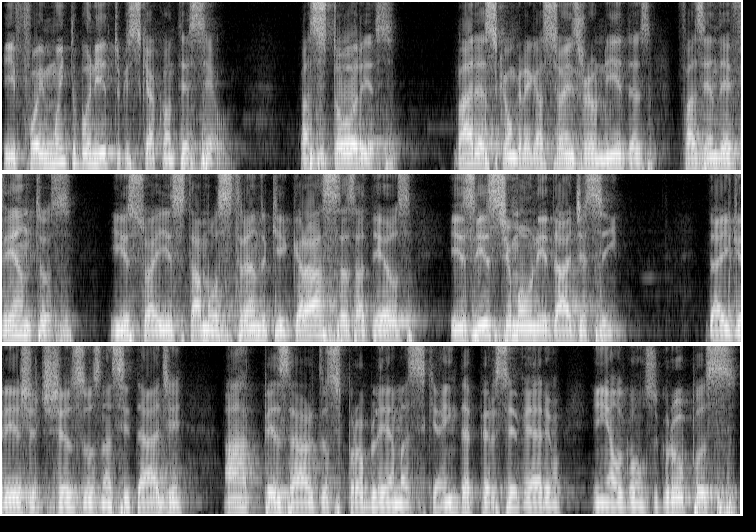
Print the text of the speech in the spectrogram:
E foi muito bonito isso que aconteceu. Pastores, várias congregações reunidas, fazendo eventos, e isso aí está mostrando que, graças a Deus, existe uma unidade sim, da Igreja de Jesus na cidade, apesar dos problemas que ainda perseveram em alguns grupos,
